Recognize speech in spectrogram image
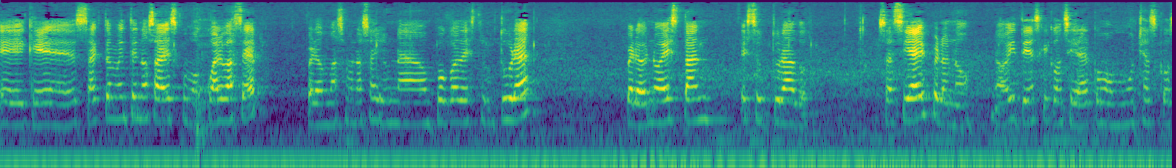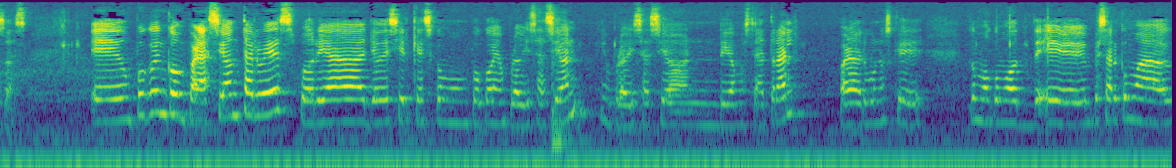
eh, que exactamente no sabes como cuál va a ser, pero más o menos hay una, un poco de estructura, pero no es tan estructurado. Sea, sí hay, pero no, ¿no? Y tienes que considerar como muchas cosas. Eh, un poco en comparación, tal vez, podría yo decir que es como un poco de improvisación, improvisación, digamos, teatral, para algunos que, como, como de, eh, empezar como a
